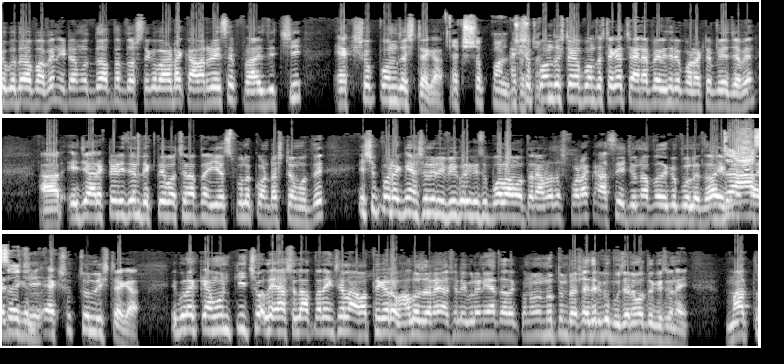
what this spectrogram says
লোগো দেওয়া পাবেন। এটার মধ্যে আপনার দশ থেকে বারোটা কালার রয়েছে। প্রাইস দিচ্ছি একশো পঞ্চাশ টাকা। একশো পঞ্চাশ টাকা। পঞ্চাশ টাকা চায়না প্রাইভেসের প্রোডাক্টটা পেয়ে যাবেন। আর এই যে আরেকটা ডিজাইন দেখতে পাচ্ছেন আপনার ইয়েস ফুল কন্ট্রাস্টের মধ্যে এসব প্রোডাক্ট নিয়ে আসলে রিভিউ করে কিছু বলার মতো না। আমরা জাস্ট প্রোডাক্ট আছে এই জন্য আপনাদেরকে বলে দেওয়া যা আছে এগুলো। একশো চল্লিশ টাকা। এগুলা কেমন কি চলে আসলে আপনারা ইনশাল্লাহ আমার থেকে আরও ভালো জানেন। আসলে এগুলো নিয়ে তাদের কোনো নতুন ব্যবসায়ীদেরকে বোঝানোর মতো কিছু নাই। মাত্র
